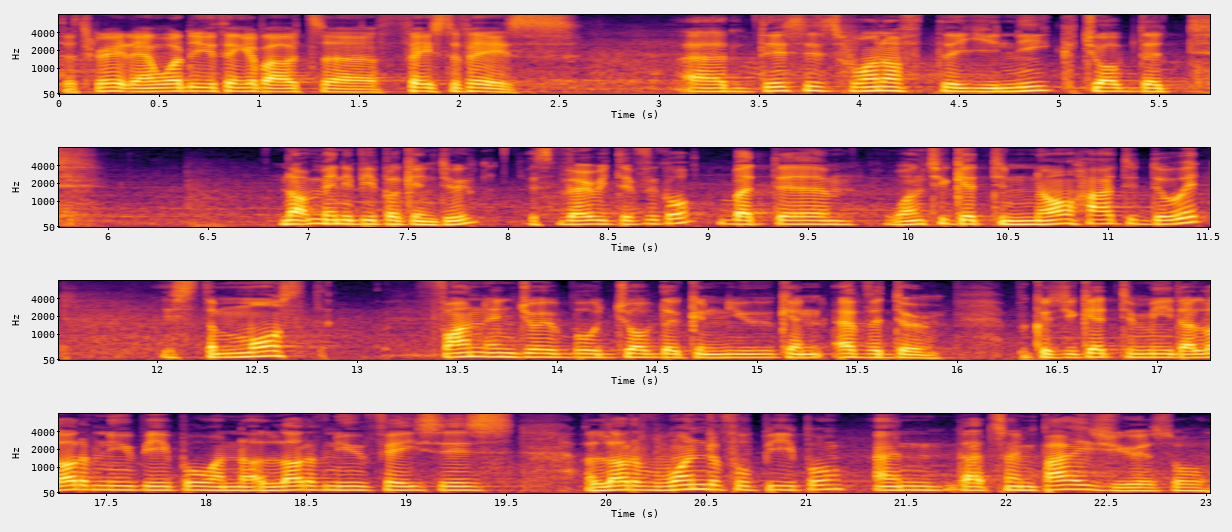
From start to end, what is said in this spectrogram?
That's great. And what do you think about face to face? Uh, this is one of the unique job that not many people can do. It's very difficult, but um, once you get to know how to do it, it's the most fun, enjoyable job that can you can ever do because you get to meet a lot of new people and a lot of new faces, a lot of wonderful people, and that inspires you as well.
